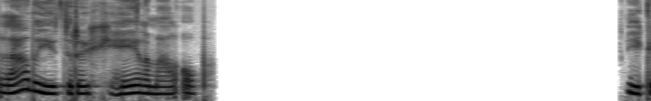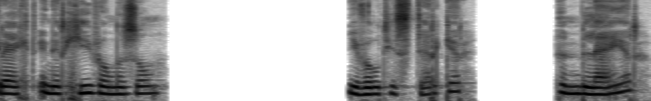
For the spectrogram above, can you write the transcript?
laden je terug helemaal op. Je krijgt energie van de zon. Je voelt je sterker en blijer.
